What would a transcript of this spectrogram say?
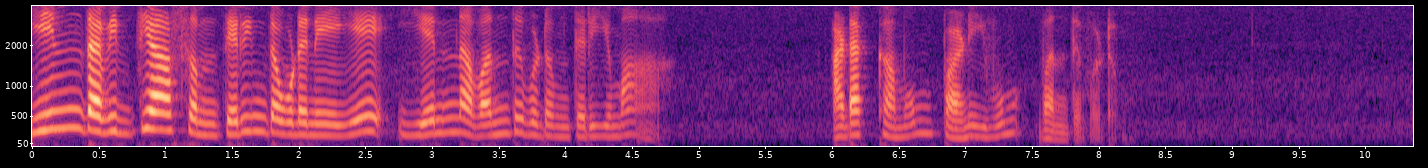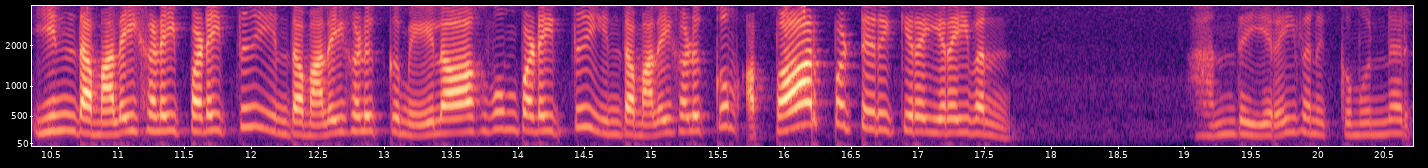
இந்த வித்தியாசம் தெரிந்தவுடனேயே என்ன வந்துவிடும் தெரியுமா? அடக்கமும் பணிவும் வந்துவிடும். இந்த மலைகளை படைத்து இந்த மலைகளுக்கு மேலாகவும் படைத்து இந்த மலைகளுக்கும் அப்பாற்பட்டு இருக்கிற இறைவன். அந்த இறைவனுக்கு முன்னர்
